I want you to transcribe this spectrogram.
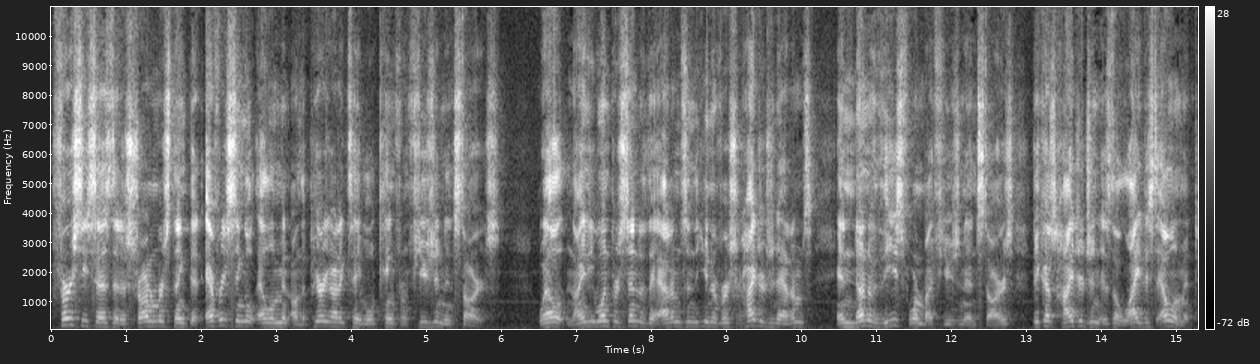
First, he says that astronomers think that every single element on the periodic table came from fusion in stars. Well, 91% of the atoms in the universe are hydrogen atoms, and none of these form by fusion in stars because hydrogen is the lightest element.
